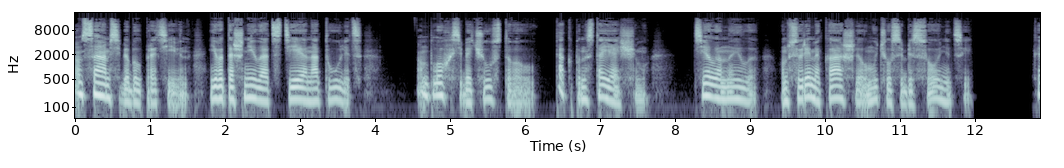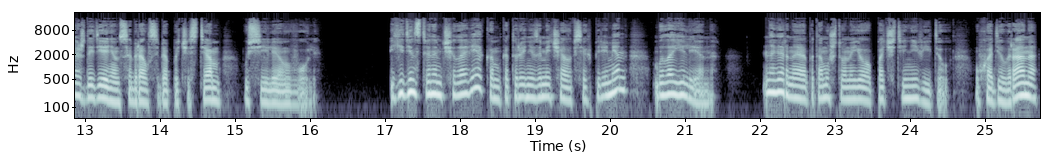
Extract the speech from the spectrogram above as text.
Он сам себе был противен, его тошнило от стен, от улиц. Он плохо себя чувствовал, так, по-настоящему. Тело ныло, он все время кашлял, мучился бессонницей. Каждый день он собирал себя по частям усилием воли. Единственным человеком, который не замечал всех перемен, была Елена. Наверное, потому что он ее почти не видел. Уходил рано,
